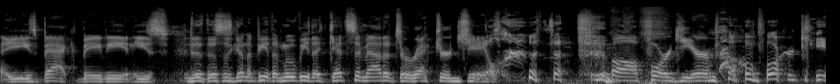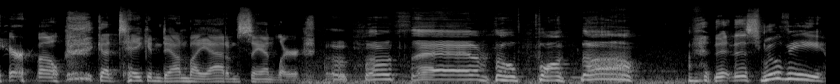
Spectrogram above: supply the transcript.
He's back, baby, and he's th- this is gonna be the movie that gets him out of director jail. oh, poor Guillermo, poor Guillermo got taken down by Adam Sandler. I'm so sad. I'm so fucked up. Th- This movie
